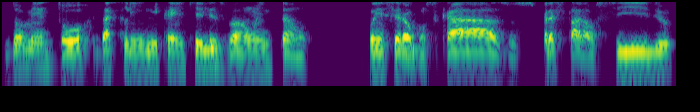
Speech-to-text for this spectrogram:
do mentor da clínica em que eles vão então conhecer alguns casos, prestar auxílio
